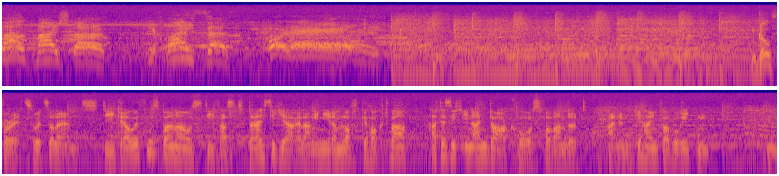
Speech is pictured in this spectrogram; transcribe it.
Weltmeister. Ich weiß es. Ole! Go for it, Switzerland. Die graue Fußballmaus, die fast 30 Jahre lang in ihrem Loch gehockt war, hatte sich in einen Dark Horse verwandelt, einen Geheimfavoriten. Die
